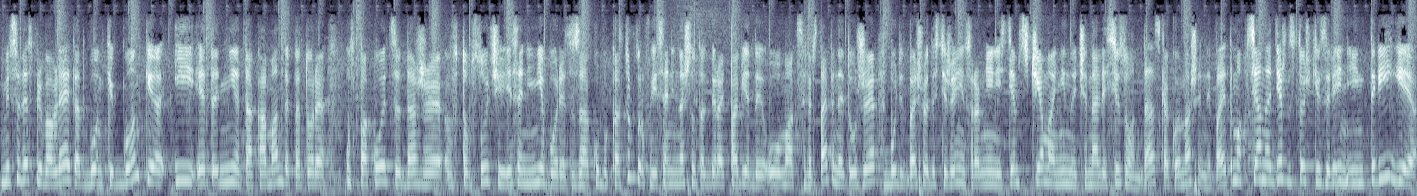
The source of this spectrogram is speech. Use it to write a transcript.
Мерседес прибавляет от гонки к гонке, и это не та команда, которая успокоится даже в том случае, если они не борются за Кубок конструкторов, если они начнут отбирать победы у Макса Верстаппина, это уже будет большое достижение в сравнении с тем, с чем они начинали сезон, да, с какой машиной. Поэтому вся надежда с точки зрения интриги,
